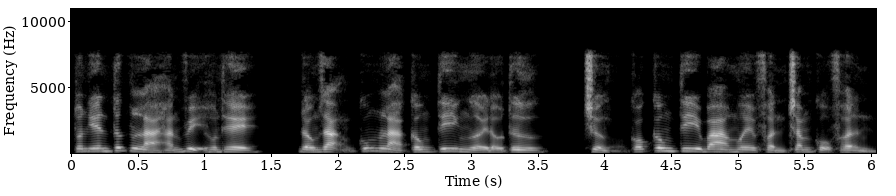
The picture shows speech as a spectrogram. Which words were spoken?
Tuân Yên tức là hắn vị hôn thê, đồng dạng cũng là công ty người đầu tư, trưởng có công ty 30% cổ phần,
